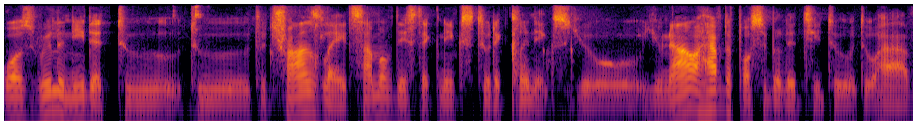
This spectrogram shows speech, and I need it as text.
was really needed to to to translate some of these techniques to the clinics. You you now have the possibility to to have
